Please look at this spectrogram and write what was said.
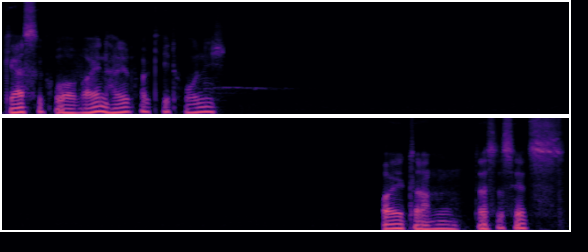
Gerste, grober Wein, Heilpaket, Honig. Kräuter. Hm, das ist jetzt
